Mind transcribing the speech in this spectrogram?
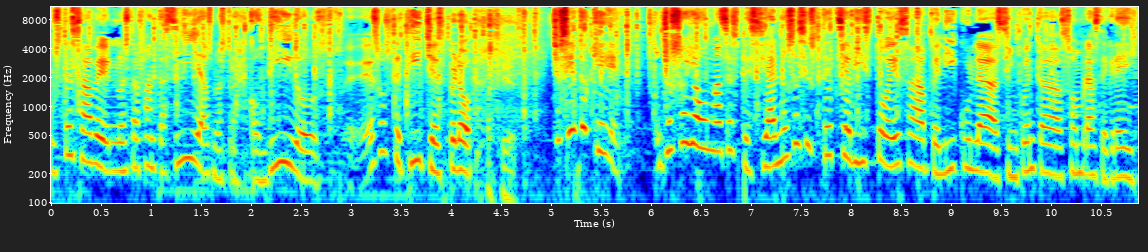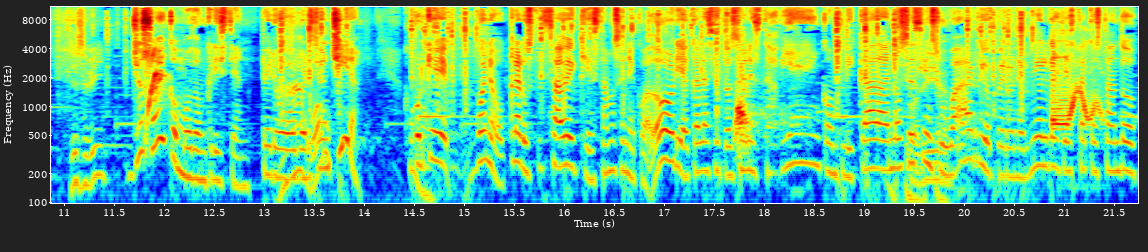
usted sabe, nuestras fantasías, nuestros escondidos, esos fetiches, pero Así es. yo siento que yo soy aún más especial. No sé si usted se ha visto esa película 50 sombras de Grey. Yo se vi. Yo soy como Don Cristian, pero Ah, versión wow. chira. Porque, bueno, claro, usted sabe que estamos en Ecuador y acá la situación está bien complicada. No sé si en su barrio, pero en el mío el gas ya está costando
